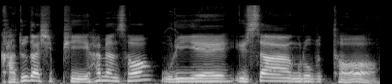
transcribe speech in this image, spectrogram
가두다시피 하면서 우리의 일상으로부터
